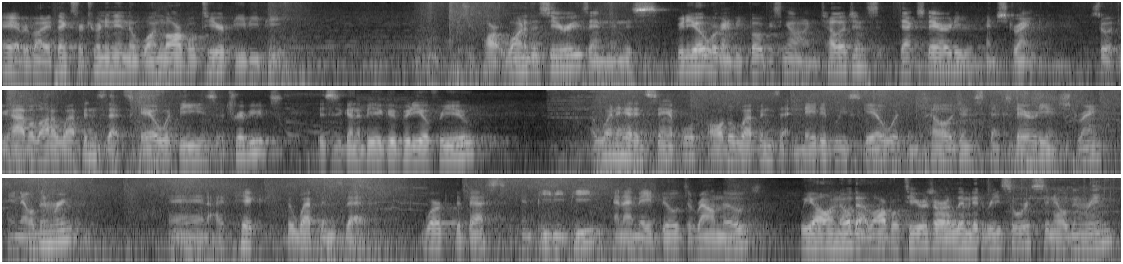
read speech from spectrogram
Hey everybody, thanks for tuning in to One Larval Tear PvP. This is part one of the series, and in this video we're going to be focusing on intelligence, dexterity, and strength. So if you have a lot of weapons that scale with these attributes, this is going to be a good video for you. I went ahead and sampled all the weapons that natively scale with intelligence, dexterity, and strength in Elden Ring. And I picked the weapons that work the best in PvP, and I made builds around those. We all know that larval tears are a limited resource in Elden Ring.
